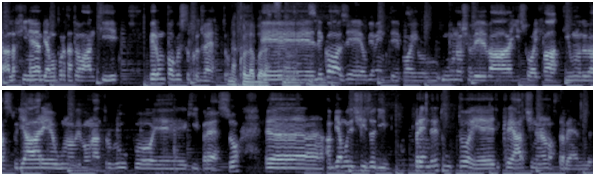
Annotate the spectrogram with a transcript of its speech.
alla fine abbiamo portato avanti per un po' questo progetto. Una collaborazione. E le cose ovviamente poi uno aveva i suoi fatti, uno doveva studiare, uno aveva un altro gruppo e chi presso. Eh, abbiamo deciso di prendere tutto e crearci nella nostra band.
